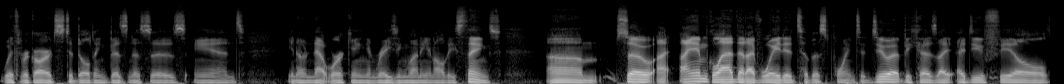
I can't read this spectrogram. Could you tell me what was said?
with regards to building businesses and, you know, networking and raising money and all these things. Um, so I, I am glad that I've waited to this point to do it because I, I do feel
